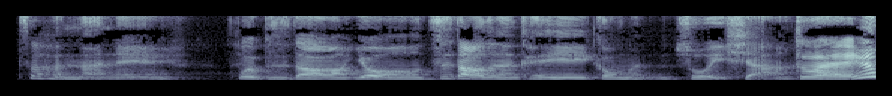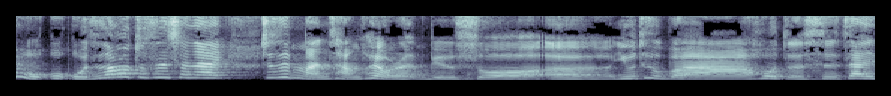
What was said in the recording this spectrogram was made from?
这很难呢，我也不知道，有知道的人可以跟我们说一下。对，因为我我我知道，就是现在就是蛮常会有人，比如说呃 YouTube 啊，或者是在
